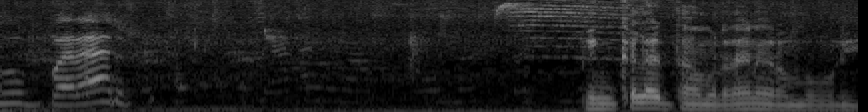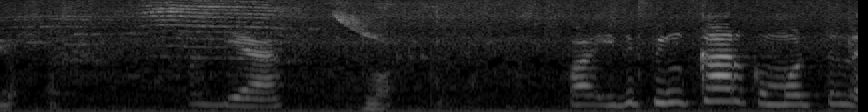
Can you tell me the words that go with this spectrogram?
சூப்பராக இருக்கு. பிங்க் கலர் தாமரை தான் எனக்கு ரொம்ப பிடிக்கும். அப்படியா? ஆமாம் இது பிங்காக இருக்கும் மொட்டில்.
